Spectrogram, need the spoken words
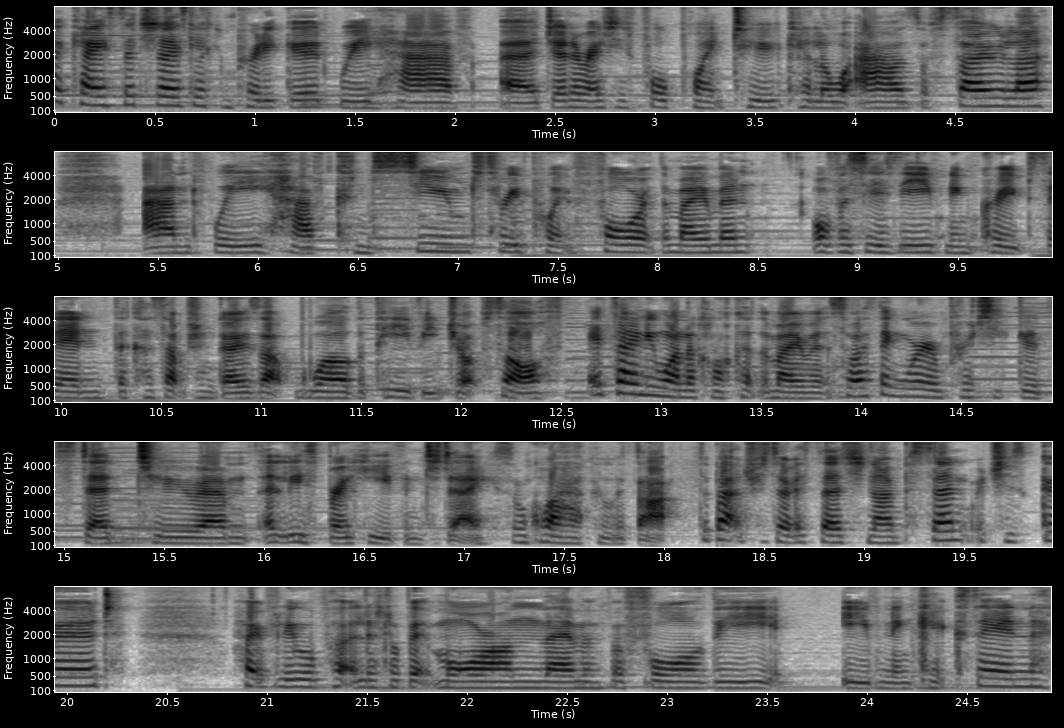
Okay, so today's looking pretty good. We have uh, generated 4.2 kilowatt hours of solar and we have consumed 3.4 at the moment obviously as the evening creeps in the consumption goes up while the PV drops off. It's only one o'clock at the moment so I think we're in pretty good stead to um, at least break even today so I'm quite happy with that. The batteries are at 39% which is good. Hopefully we'll put a little bit more on them before the evening kicks in.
